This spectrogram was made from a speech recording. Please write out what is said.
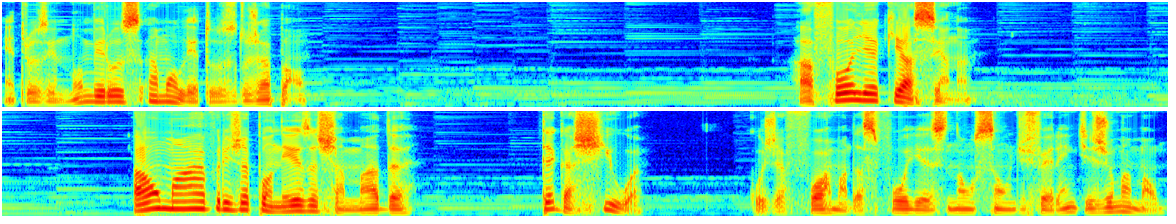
entre os inúmeros amuletos do Japão. A folha que acena. Há uma árvore japonesa chamada Tegashiwa, cuja forma das folhas não são diferentes de uma mão.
